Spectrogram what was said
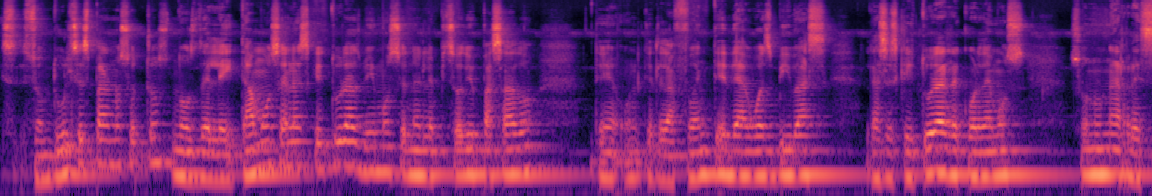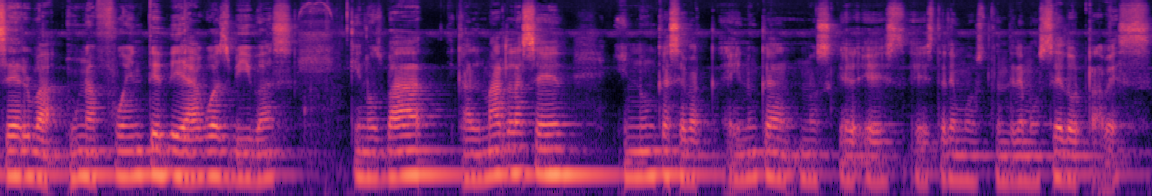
son dulces para nosotros, nos deleitamos en las escrituras, vimos en el episodio pasado de, de la fuente de aguas vivas, las escrituras, recordemos, son una reserva, una fuente de aguas vivas que nos va a calmar la sed y nunca se va y nunca nos estaremos tendremos sed otra vez.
